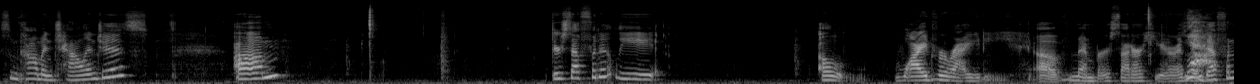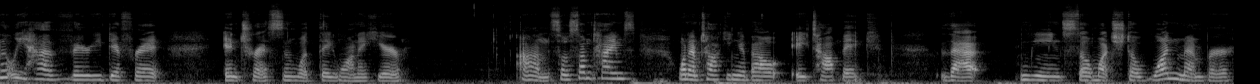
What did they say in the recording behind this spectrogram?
Some common challenges. Um, there's definitely a wide variety of members that are here, and Yeah. they definitely have very different interests in what they want to hear. Um, so sometimes when I'm talking about a topic that means so much to one member,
